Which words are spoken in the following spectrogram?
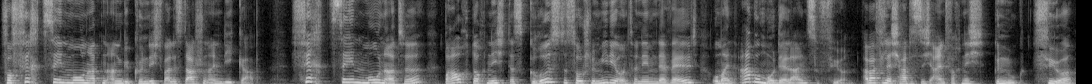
vor 14 Monaten angekündigt, weil es da schon einen Leak gab. 14 Monate braucht doch nicht das größte Social-Media-Unternehmen der Welt, um ein Abo-Modell einzuführen. Aber vielleicht hat es sich einfach nicht genug für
